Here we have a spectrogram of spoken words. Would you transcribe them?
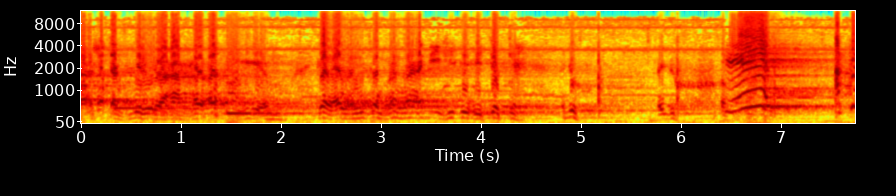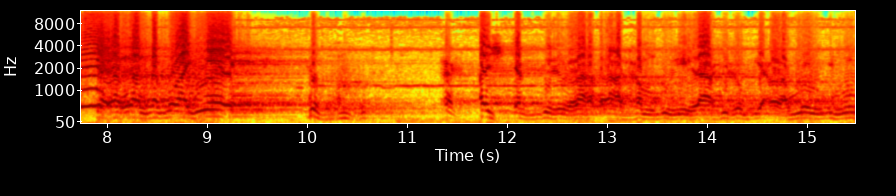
Astagfirullahaladzim. Kalau ke mana lagi? Itu teh Aduh Aduh Astagfirullah Alhamdulillah Hirubi alamin ini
